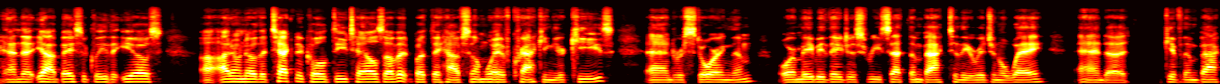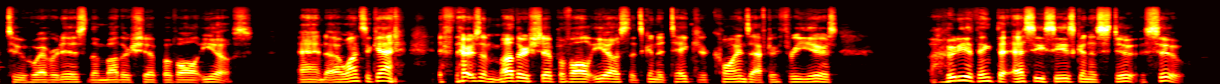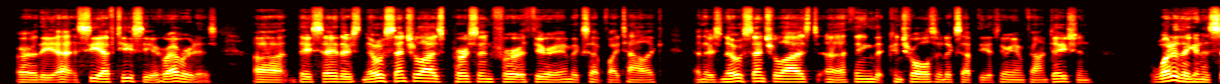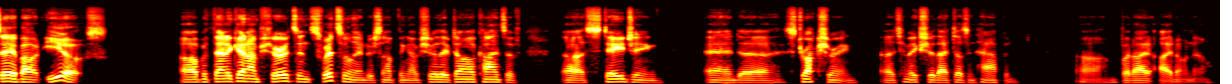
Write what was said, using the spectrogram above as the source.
And that, yeah, basically the EOS uh, I don't know the technical details of it, but they have some way of cracking your keys and restoring them, or maybe they just reset them back to the original way and uh, give them back to whoever it is, the mothership of all EOS. And uh, once again, if there's a mothership of all EOS that's going to take your coins after three years, who do you think the SEC is going to sue, or the uh, CFTC or whoever it is? Uh, they say there's no centralized person for Ethereum except Vitalik and there's no centralized uh, thing that controls it except the Ethereum Foundation. What are they going to say about EOS? Uh, but then again, I'm sure it's in Switzerland or something. I'm sure they've done all kinds of uh, staging and uh, structuring uh, to make sure that doesn't happen. Um, but I, I don't know.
